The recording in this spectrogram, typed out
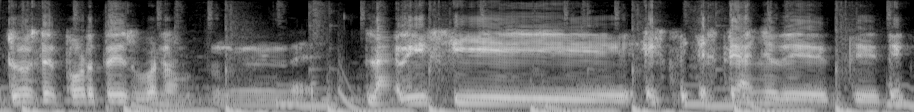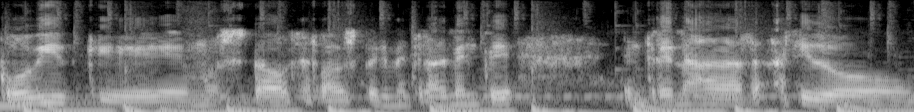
dos deportes, bueno, mm, la bici este, este año de, COVID, que hemos estado cerrados perimetralmente, entrenadas ha sido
